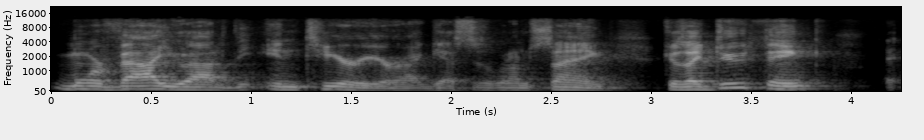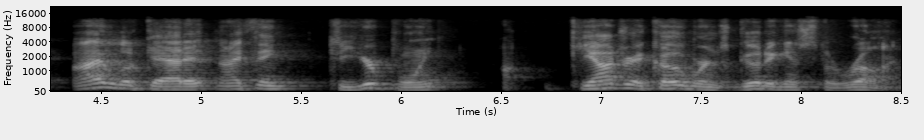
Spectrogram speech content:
more value out of the interior, I guess is what I'm saying. Because I do think I look at it and I think to your point, Keondre Coburn's good against the run.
